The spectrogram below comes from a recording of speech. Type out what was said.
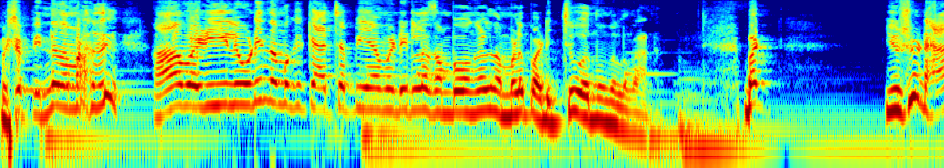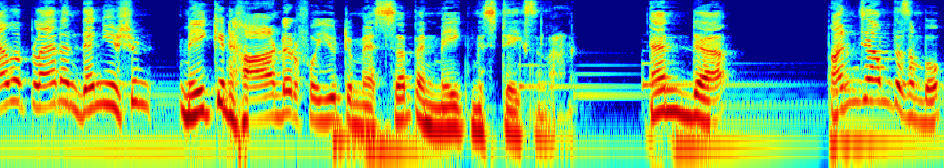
പക്ഷെ പിന്നെ നമ്മളത് ആ വഴിയിലൂടെ നമുക്ക് ക്യാച്ചപ്പ് ചെയ്യാൻ വേണ്ടിയിട്ടുള്ള സംഭവങ്ങൾ നമ്മൾ പഠിച്ചു വന്നു എന്നുള്ളതാണ് but you should have a plan and then you should make it harder for you to mess up and make mistakes എന്നുള്ളതാണ് ആൻഡ് അഞ്ചാമത്തെ സംഭവം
